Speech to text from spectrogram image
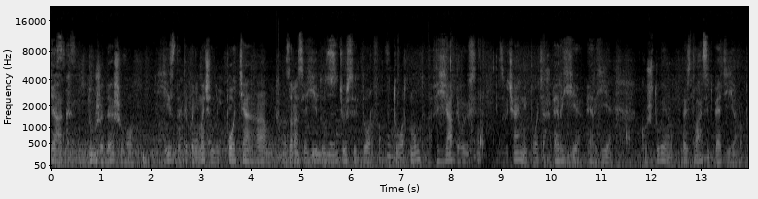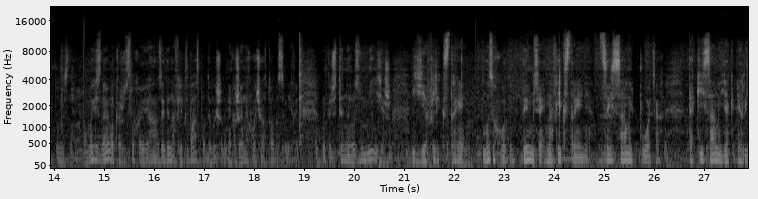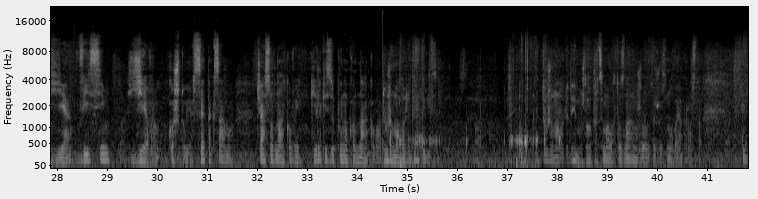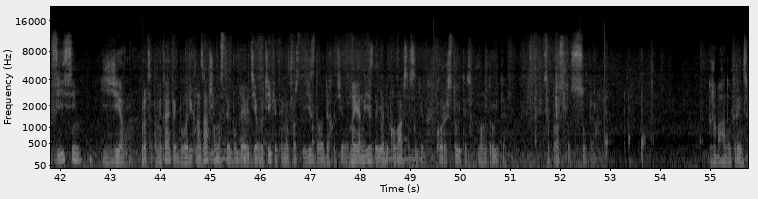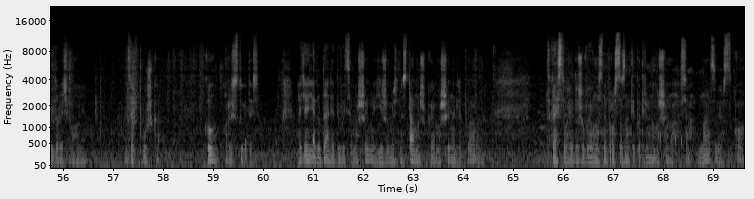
як дуже дешево їздити по Німеччині потягами. Зараз я їду з Дюссельдорфа в Дортмунд. Я дивився звичайний потяг РЄ. РЄ коштує десь 25 євро приблизно. Мої знайомі кажуть, слухай, я зайди на Фліксбас, подивись, що там. Я кажу, я не хочу автобусом їхати. Він каже, ти не розумієш, є Флікстрейн. Ми заходимо, дивимося і на Флікстрейні цей самий потяг, такий самий, як РЄ, 8 євро коштує. Все так само. Час однаковий, кількість зупинок однакова. Дуже мало людей, дивіться. Дуже мало людей, можливо, про це мало хто знає, можливо, це щось нове просто. 8 євро. Про це пам'ятаєте, як було рік назад, що в нас той був 9 євро тікет, і ми просто їздили де хотіли. Ну я не їздив, я лікувався, сидів. Користуйтесь, мандруйте. Це просто супер. Дуже багато українців, до речі, в вагоні. Це пушка. Користуйтесь. А я їду далі, дивитися машини, їжу між містами, шукаю машини для поранених. Така історія дуже виявилось не просто знайти потрібну машину. Все, на зв'язку.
